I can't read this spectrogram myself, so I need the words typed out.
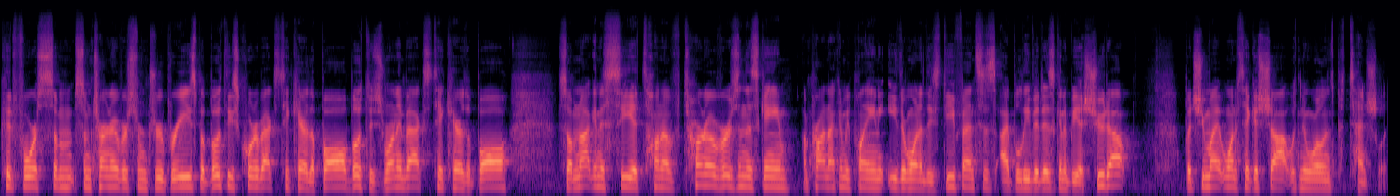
could force some, some turnovers from Drew Brees, but both these quarterbacks take care of the ball. Both these running backs take care of the ball. So I'm not going to see a ton of turnovers in this game. I'm probably not going to be playing either one of these defenses. I believe it is going to be a shootout but you might want to take a shot with New Orleans potentially.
